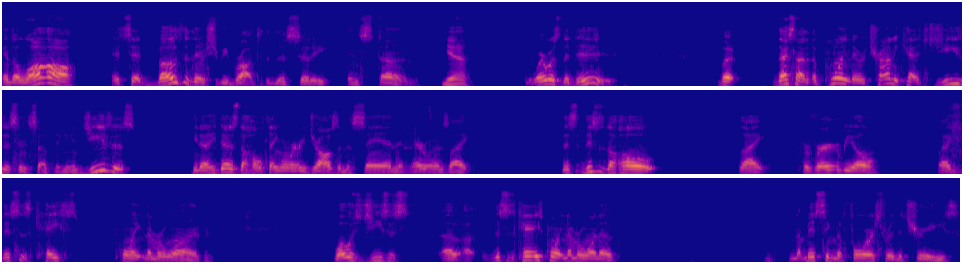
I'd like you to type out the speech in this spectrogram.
in the law, it said both of them should be brought to the city and stoned. Yeah. Where was the dude? But that's not the point. They were trying to catch Jesus in something. And Jesus, you know, he does the whole thing where he draws in the sand and everyone's like, this, this is the whole like proverbial, like this is case point number one. What was Jesus? Uh, uh, this is case point number one of missing the forest for the trees.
